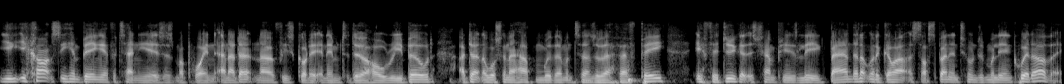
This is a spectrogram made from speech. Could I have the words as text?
you, you can't see him being here for 10 years, is my point. And I don't know if he's got it in him to do a whole rebuild. I don't know what's going to happen with them in terms of FFP. If they do get this Champions League ban, they're not going to go out and start spending 200 million quid, are they?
